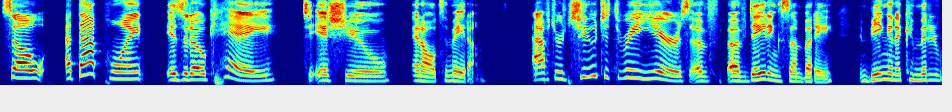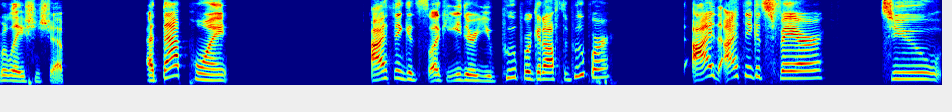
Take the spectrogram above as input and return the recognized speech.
So at that point, is it okay to issue an ultimatum? After two to three years of, of dating somebody and being in a committed relationship, at that point, I think it's like either you poop or get off the pooper. I I think it's fair to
